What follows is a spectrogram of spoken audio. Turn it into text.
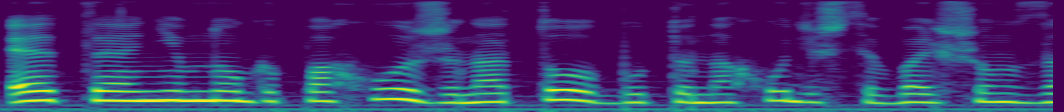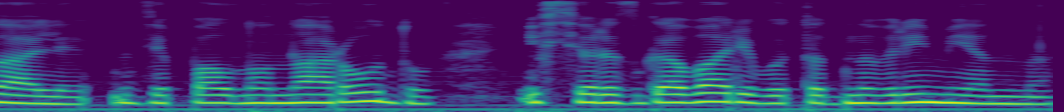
Это немного похоже на то, будто находишься в большом зале, где полно народу и все разговаривают одновременно.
